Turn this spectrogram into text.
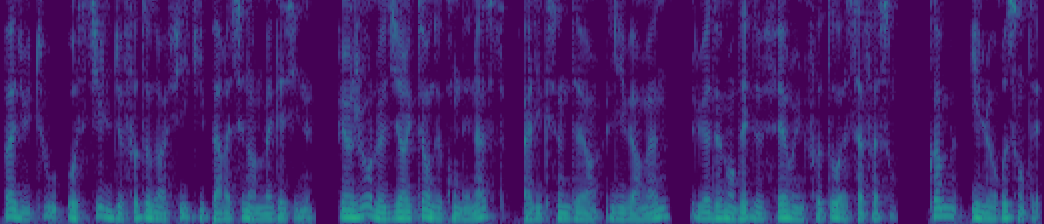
pas du tout au style de photographie qui paraissait dans le magazine. Puis un jour, le directeur de Condé Nast, Alexander Lieberman, lui a demandé de faire une photo à sa façon, comme il le ressentait.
